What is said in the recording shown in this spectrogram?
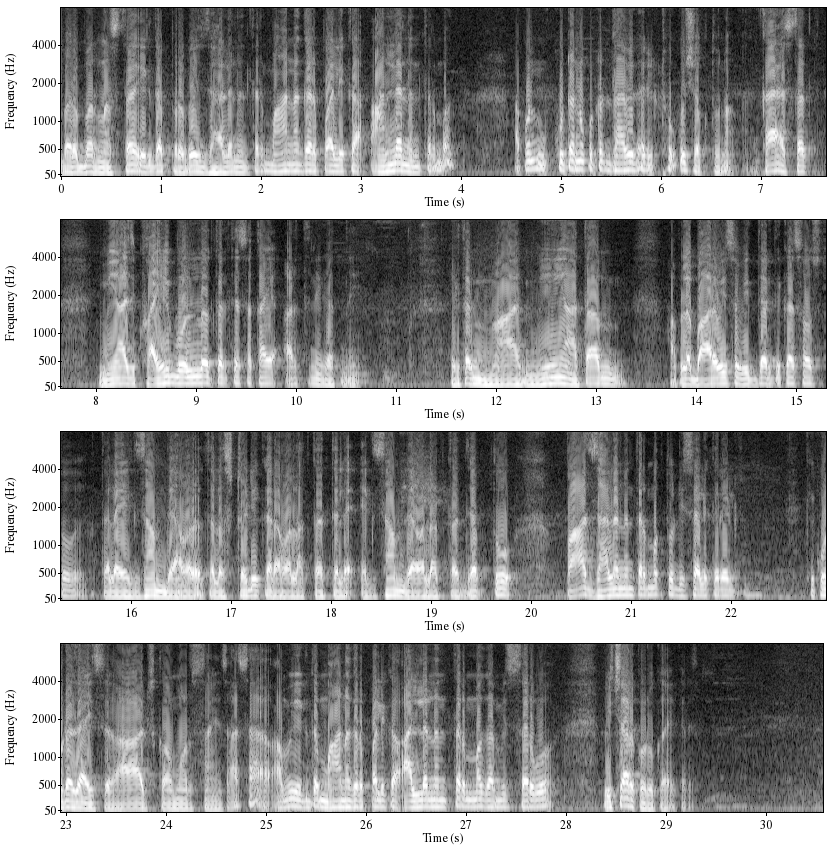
बरोबर नसतं. एकदा प्रवेश झाल्यानंतर महानगरपालिका आणल्यानंतर मग आपण कुठं ना कुठं दावेदारी ठोकू शकतो ना. काय असतात? मी आज काही बोललो तर त्याचा काही अर्थ निघत नाही. एकतर मा मी आता आपला बारावीचा विद्यार्थी कसा असतो? त्याला एक्झाम द्यावा त्याला स्टडी करावा लागतात त्याला एक्झाम द्यावा लागतात जब तो पास झाल्यानंतर मग तो डिसाईड करेल. की कुठं जायचं? आर्ट्स कॉमर्स सायन्स असा आम्ही एकदम महानगरपालिका आल्यानंतर मग आम्ही सर्व विचार करू काय करायचं.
